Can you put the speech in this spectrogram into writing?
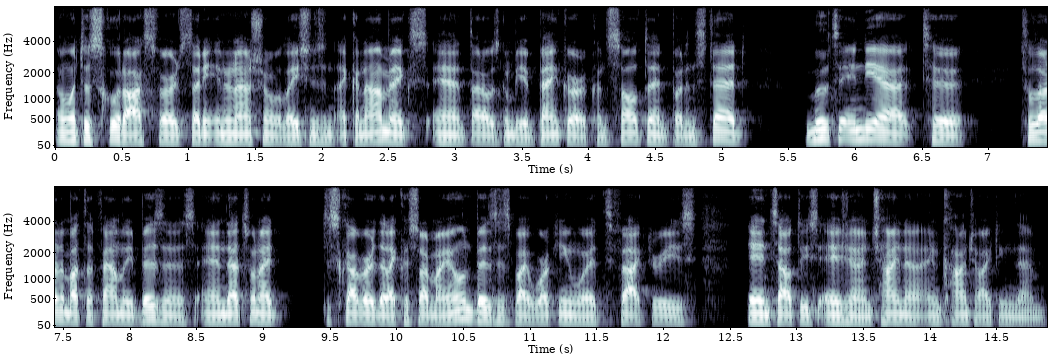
I went to school at Oxford, studying international relations and economics, and thought I was going to be a banker or a consultant, but instead moved to India to to learn about the family business. And that's when I discovered that I could start my own business by working with factories in Southeast Asia and China and contracting them.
